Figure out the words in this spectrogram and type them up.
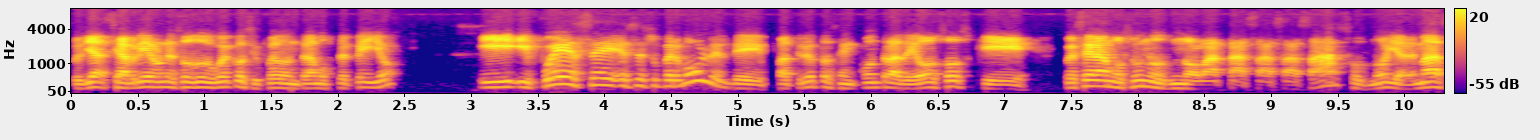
pues ya se abrieron esos dos huecos y fue donde entramos Pepe y yo. Y, fue ese, ese Super Bowl, el de Patriotas en contra de Osos, que pues éramos unos novatasasazazos, ¿no? Y además,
